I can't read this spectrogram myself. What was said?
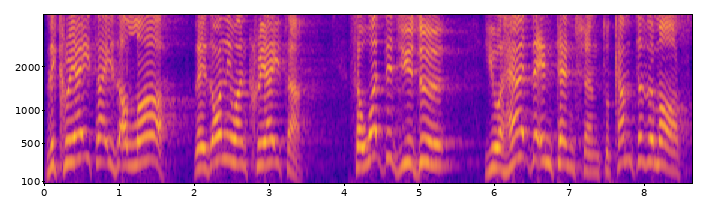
The creator is Allah. There is only one creator. So, what did you do? You had the intention to come to the mosque.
